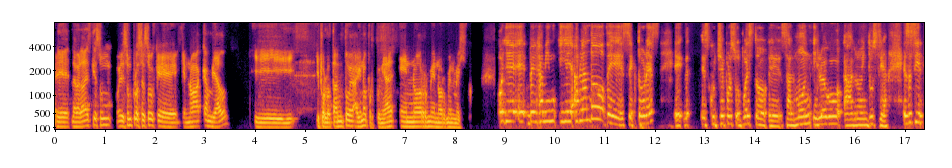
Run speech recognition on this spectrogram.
eh, la verdad es que es un, es un proceso que, que no ha cambiado y, y por lo tanto hay una oportunidad enorme, enorme en México. Oye, eh, Benjamín, y hablando de sectores, eh, escuché por supuesto salmón y luego agroindustria. Es decir,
